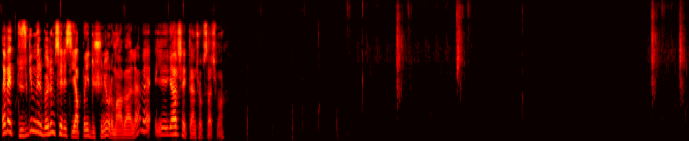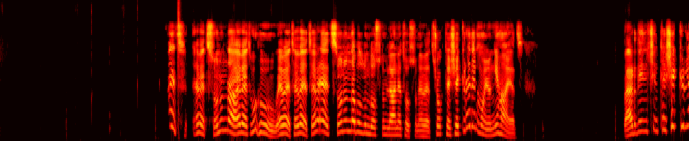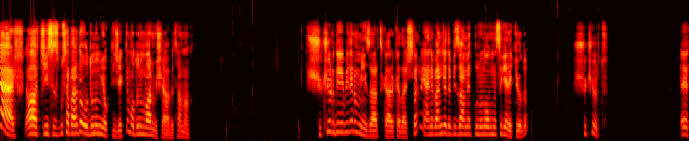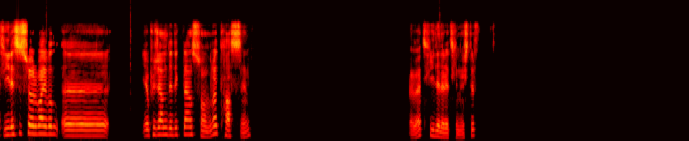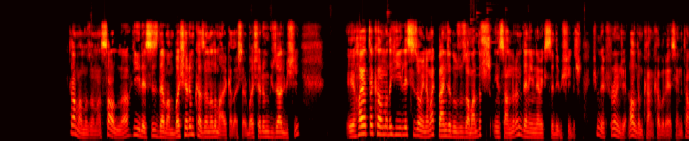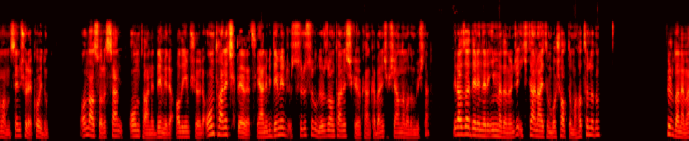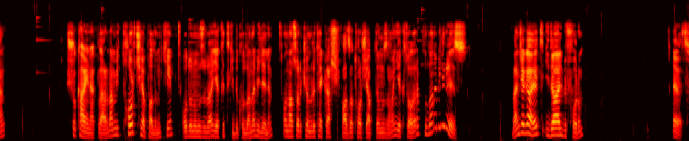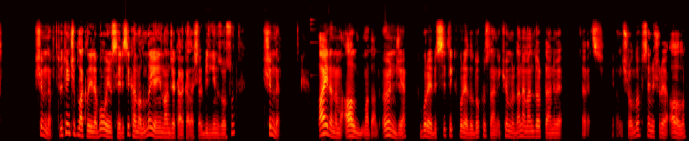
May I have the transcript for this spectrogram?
Evet düzgün bir bölüm serisi yapmayı düşünüyorum abi hala ve gerçekten çok saçma. Evet, evet sonunda evet uhu evet evet evet sonunda buldum dostum lanet olsun evet çok teşekkür ederim oyun nihayet. Verdiğin için teşekkürler. Ah Jesus bu sefer de odunum yok diyecektim odunum varmış abi tamam. Şükür diyebilir miyiz artık arkadaşlar? Yani bence de bir zahmet bunun olması gerekiyordu. Şükürt. Evet hilesiz survival eee, yapacağım dedikten sonra Tahsin. Evet hileler etkinleştir. Tamam o zaman salla. Hilesiz devam. Başarım kazanalım arkadaşlar. Başarım güzel bir şey. E, hayatta kalmada hilesiz oynamak bence de uzun zamandır insanların deneyimlemek istediği bir şeydir. Şimdi Fırıncı aldım kanka buraya seni tamam mı? Seni şuraya koydum. Ondan sonra sen 10 tane demiri alayım şöyle. 10 tane çıktı evet. Yani bir demir sürüsü buluyoruz 10 tane çıkıyor kanka. Ben hiçbir şey anlamadım bu işten. Biraz daha derinlere inmeden önce 2 tane item boşalttığımı hatırladım. Şuradan hemen şu kaynaklardan bir torç yapalım ki odunumuzu da yakıt gibi kullanabilelim. Ondan sonra kömürü tekrar fazla torç yaptığımız zaman yakıt olarak kullanabiliriz. Bence gayet ideal bir forum. Evet. Şimdi bütün çıplaklığıyla bu oyun serisi kanalımda yayınlanacak arkadaşlar. Bilginiz olsun. Şimdi iron'ımı almadan önce buraya bir stick, buraya da 9 tane kömürden hemen 4 tane ve evet yanlış oldu. Seni şuraya alalım.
